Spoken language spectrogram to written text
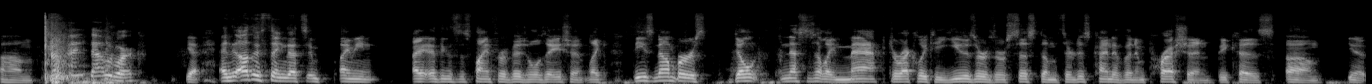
Um, Okay, that would work. yeah, and the other thing that's, imp- I mean, I, I think this is fine for visualization. Like these numbers don't necessarily map directly to users or systems. They're just kind of an impression because, um, you know,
